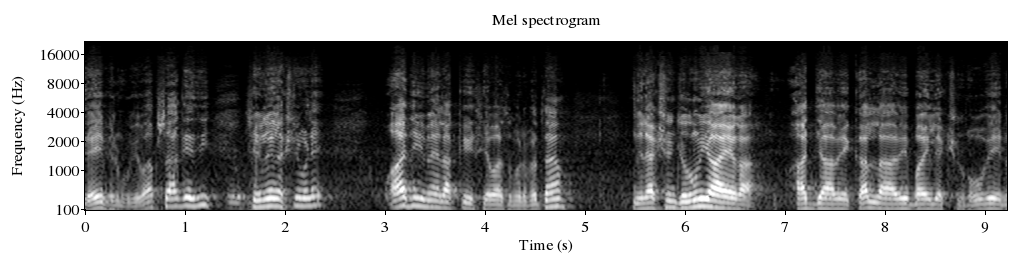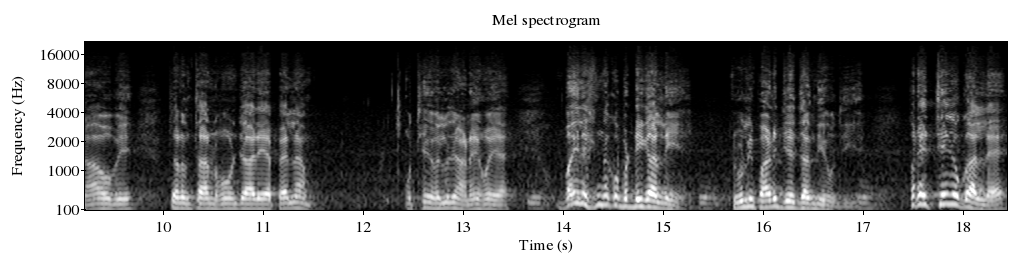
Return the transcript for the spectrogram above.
ਗਏ, ਫਿਰ ਮੁੜ ਕੇ ਵਾਪਸ ਆ ਗਏ ਸੀ, ਸਿਵਲ ਇਲੈਕਸ਼ਨ ਵੇਲੇ। ਅੱਜ ਵੀ ਮੈਂ ਇਲਾਕੇ ਦੀ ਸੇਵਾ ਸਮਰਪਿਤ ਹਾਂ। ਇਲੈਕਸ਼ਨ ਜਦੋਂ ਵੀ ਆਏਗਾ, ਅੱਜ ਆਵੇ ਕੱਲ ਆਵੇ, ਬਾਈ ਇਲੈਕਸ਼ਨ ਹੋਵੇ, ਨਾ ਹੋਵੇ, ਤਰਨਤਾਰਨ ਹੋਣ ਜਾ ਰਿਹਾ ਪਹਿਲਾਂ, ਉੱਥੇ ਹੋਏ ਲੁਧਿਆਣੇ ਹੋਇਆ। ਬਾਈ ਇਲੈਕਸ਼ਨ ਦਾ ਕੋਈ ਵੱਡੀ ਗੱਲ ਨਹੀਂ ਹੈ। ਰੂਲਿੰਗ ਪਾਰਟੀ ਜਿੱਦਾਂ ਦੀ ਹੁੰਦੀ ਹੈ। ਪਰ ਇੱਥੇ ਜੋ ਗੱਲ ਹੈ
